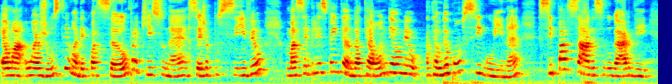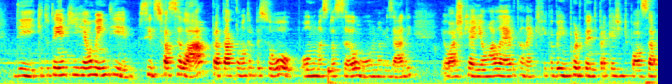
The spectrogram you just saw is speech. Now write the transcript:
é uma, um ajuste, uma adequação para que isso, né, seja possível, mas sempre respeitando até onde é o meu, até onde eu consigo ir, né? Se passar desse lugar de de que tu tenha que realmente se desfacelar pra estar com outra pessoa ou, ou numa situação ou numa amizade, eu acho que aí é um alerta, né, que fica bem importante para que a gente possa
